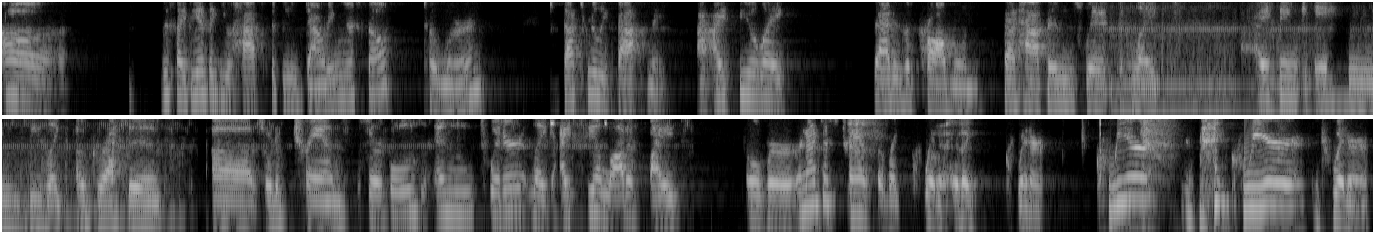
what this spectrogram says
uh this idea that you have to be doubting yourself to learn, that's really fascinating. I, I feel like that is a problem that happens with like I think in these like aggressive uh, sort of trans circles and Twitter, like I see a lot of fights over, or not just trans, but like quitter, like quitter, queer, queer Twitter.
